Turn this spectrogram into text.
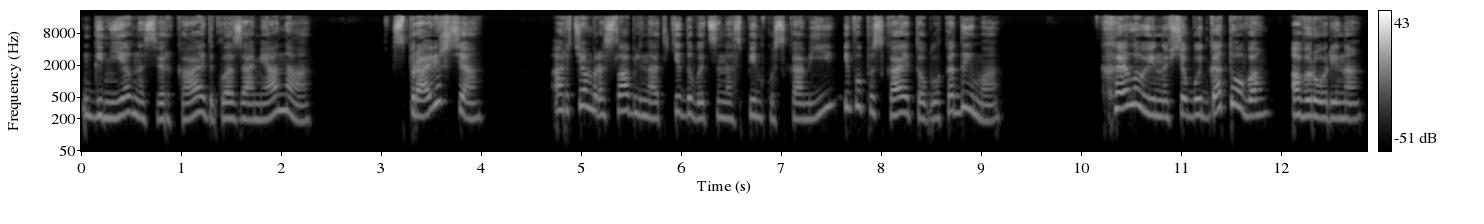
Гневно сверкает глазами она. «Справишься?» Артем расслабленно откидывается на спинку скамьи и выпускает облако дыма. «К Хэллоуину все будет готово, Аврорина»,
